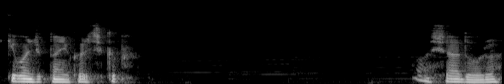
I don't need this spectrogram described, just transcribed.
İki boncuktan yukarı çıkıp aşağı doğru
